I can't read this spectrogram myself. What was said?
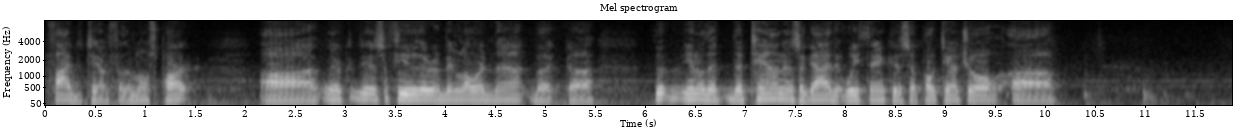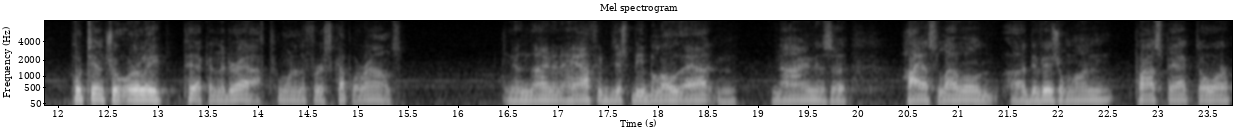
5 to 10 for the most part. Uh, there, there's a few that have been lower than that, but, uh, the, you know, the, the 10 is a guy that we think is a potential uh, potential early pick in the draft, one of the first couple of rounds. And nine and a half would just be below that, and nine is a highest level uh, Division One prospect or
